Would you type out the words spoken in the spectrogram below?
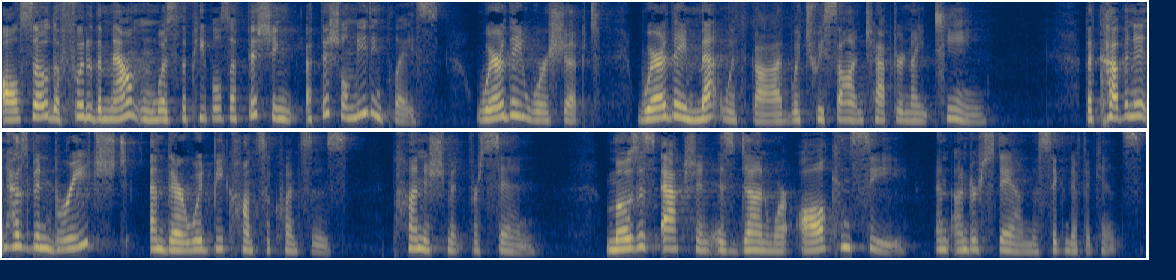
Also, the foot of the mountain was the people's official meeting place, where they worshiped, where they met with God, which we saw in chapter 19. The covenant has been breached, and there would be consequences, punishment for sin. Moses' action is done where all can see and understand the significance.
